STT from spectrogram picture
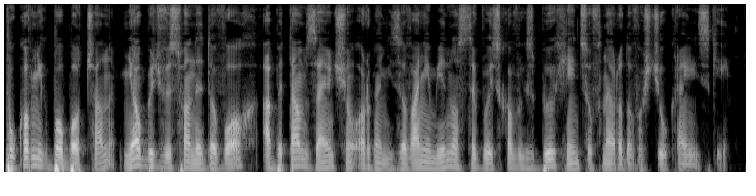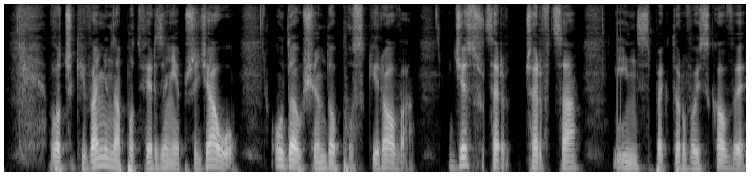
pułkownik Boboczan miał być wysłany do Włoch, aby tam zająć się organizowaniem jednostek wojskowych z byłych jeńców narodowości ukraińskiej. W oczekiwaniu na potwierdzenie przydziału udał się do Poskirowa, gdzie z czerwca inspektor wojskowy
